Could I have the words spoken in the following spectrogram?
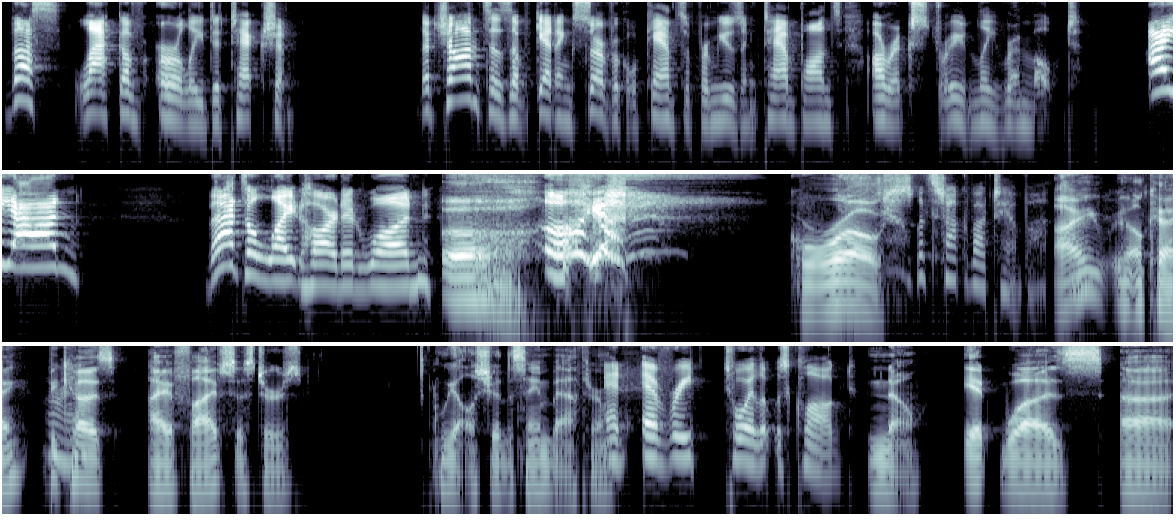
thus, lack of early detection. The chances of getting cervical cancer from using tampons are extremely remote. Ayan! That's a lighthearted one. Ugh, Oh, yeah. gross. Let's talk about tampons. I okay because I have five sisters. We all shared the same bathroom. and every toilet was clogged. no, it was uh,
